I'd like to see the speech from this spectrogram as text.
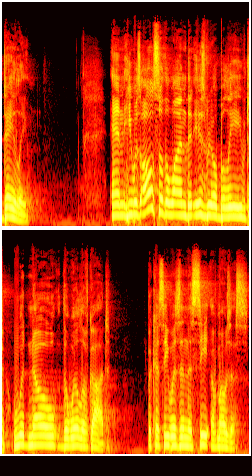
daily. And he was also the one that Israel believed would know the will of God because he was in the seat of Moses.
